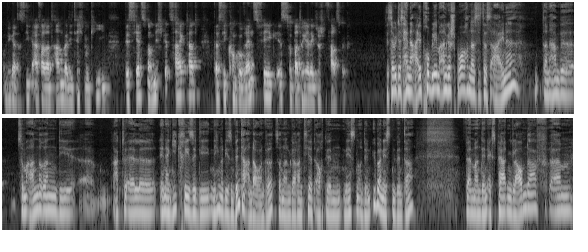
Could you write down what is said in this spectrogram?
Und wie gesagt, das liegt einfach daran, weil die Technologie bis jetzt noch nicht gezeigt hat, dass sie konkurrenzfähig ist zum batterieelektrischen Fahrzeug. Jetzt habe ich das Henne-Ei-Problem angesprochen, das ist das eine. Dann haben wir zum anderen die äh, aktuelle Energiekrise, die nicht nur diesen Winter andauern wird, sondern garantiert auch den nächsten und den übernächsten Winter, wenn man den Experten glauben darf. Ähm,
